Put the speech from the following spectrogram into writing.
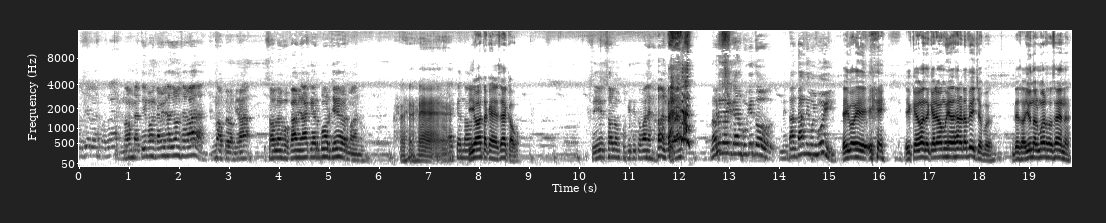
los días de Nos metimos en camisa de 11 varas. No, pero mira, solo enfocado, mira qué hervor lleva, hermano. Es que no- Y yo hasta que se seca. bo. Sí, solo un poquitito más le falta, ¿eh? No le tiene que quedar un poquito, ni tan tan ni muy muy. Y, vos, y, y, qué onda, ¿qué le vamos a dejar a la bicha, pues? Desayuno, almuerzo, cena.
